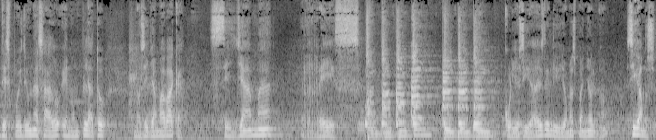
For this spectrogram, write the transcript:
después de un asado en un plato, no se llama vaca, se llama res curiosidades del idioma español, ¿no? Sigamos.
